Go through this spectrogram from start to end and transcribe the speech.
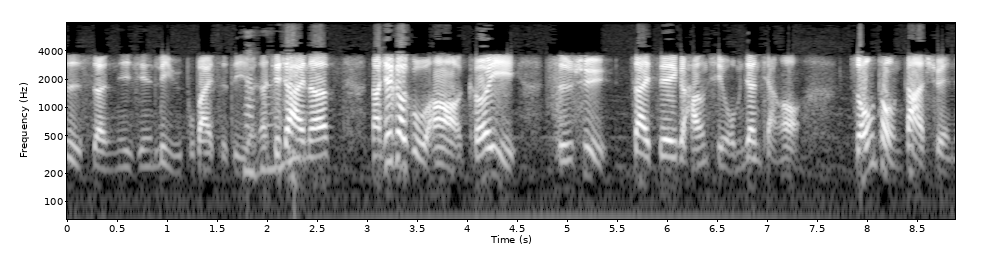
智深，你已经立于不败之地了。那接下来呢，哪些个股哈可以？持续在这一个行情，我们这样讲哦，总统大选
